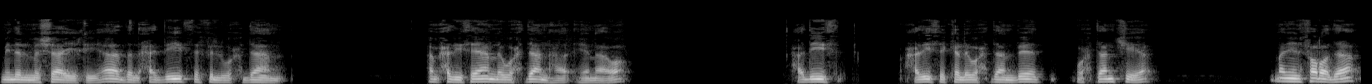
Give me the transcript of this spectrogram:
من المشايخ هذا الحديث في الوحدان. أم حديثان لوحدان هنا حديث حديثك لوحدان بيت وحدان شيء؟ من انفرد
